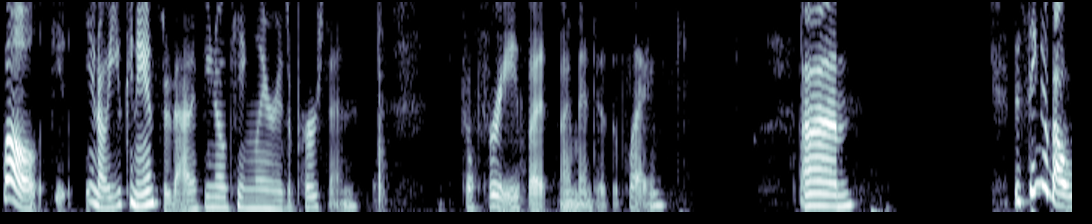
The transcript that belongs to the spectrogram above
Well, if you, you know, you can answer that. If you know King Lear as a person, feel free, but I meant as a play. Um, the thing about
